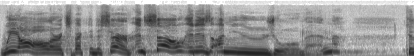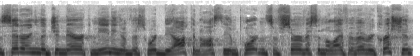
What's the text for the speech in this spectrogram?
We all are expected to serve. And so it is unusual then, considering the generic meaning of this word diakonos, the importance of service in the life of every Christian,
